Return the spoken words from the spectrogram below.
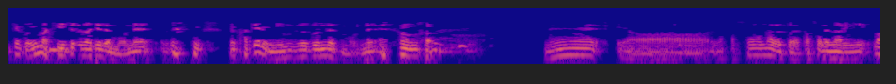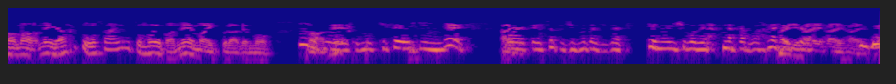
結構今聞いてるだけでもね、かける人数分ですもんね。なんかねえ、いやー、なんかそうなるとやっぱそれなりに、まあまあね、安く抑えようと思えばね、まあいくらでも、そうまあねです。もう既製品で、こうやってちょっと自分たちで手のいしごで、なんかもう、はいはいはいはい。規定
